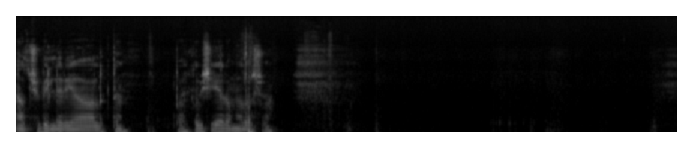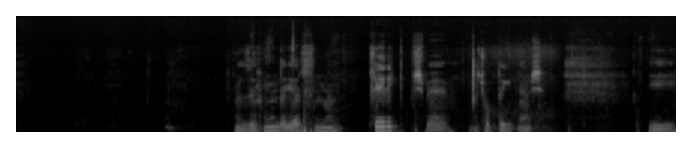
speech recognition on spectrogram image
At şu birileri ya ağırlıktan. Başka bir şey yaramıyorlar şu an. Zırhımın da yarısından çeyrek gitmiş be. Çok da gitmemiş. İyi.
